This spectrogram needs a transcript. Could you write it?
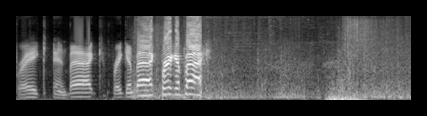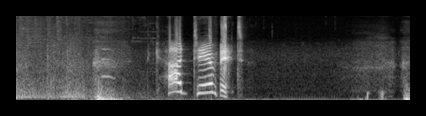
Brake and back, brake and back, brake and back! God damn it!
